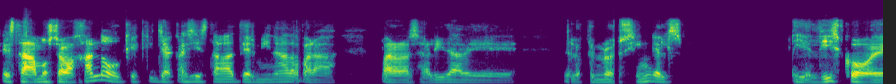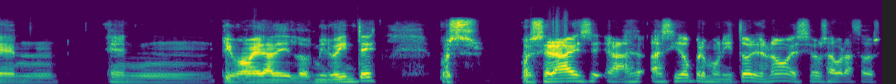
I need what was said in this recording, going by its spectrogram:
estábamos trabajando o que ya casi estaba terminada para, para la salida de los primeros singles y el disco en, primavera del 2020, pues, pues será ha, ha, sido premonitorio, ¿no? Esos abrazos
